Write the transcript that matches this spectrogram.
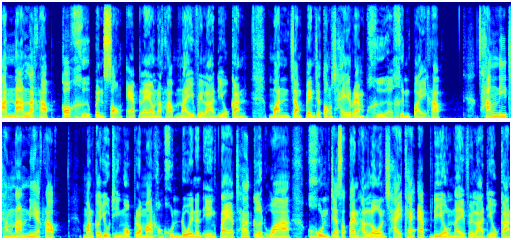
อันนั้นแหละครับก็คือเป็น 2 แอปแล้วนะครับในเวลาเดียวกัน มันจำเป็นจะต้องใช้แรมเผื่อขึ้นไปครับ ทั้งนี้ทั้งนั้นเนี่ยครับ มันก็อยู่ที่งบประมาณของคุณด้วยนั่นเอง แต่ถ้าเกิดว่าคุณจะ stand alone ใช้แค่แอปเดียวในเวลาเดียวกัน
